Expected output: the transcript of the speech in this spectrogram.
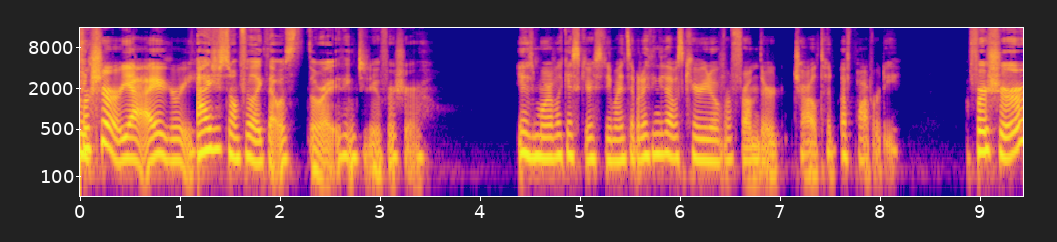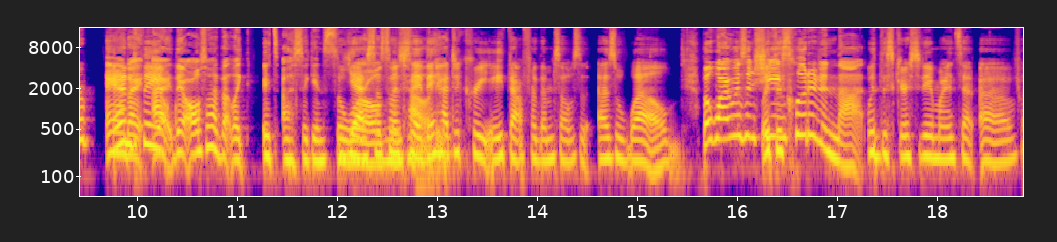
for sure. Yeah, I agree. I just don't feel like that was the right thing to do for sure. It was more of like a scarcity mindset, but I think that was carried over from their childhood of poverty. for sure. And, And I, they- I, they also had that like it's us against the yes, world that's what I say. mentality. They had to create that for themselves as well but why wasn't she this- included in that? with the scarcity mindset of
